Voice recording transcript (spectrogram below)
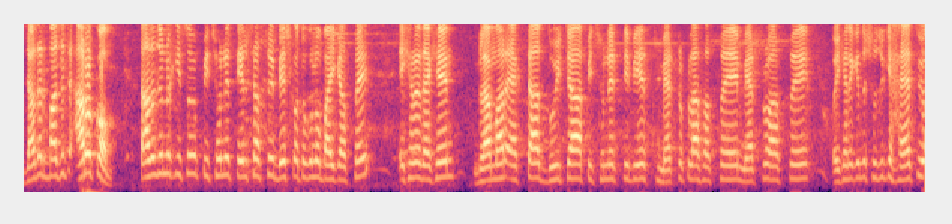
যাদের বাজেট আরও কম তাদের জন্য কিছু পিছনে তেল সাশ্রয়ী বেশ কতগুলো বাইক আছে। এখানে দেখেন গ্ল্যামার একটা দুইটা পিছনের টিভিএস মেট্রো প্লাস আছে মেট্রো আছে ওইখানে কিন্তু সুজুকি হায়াতিও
